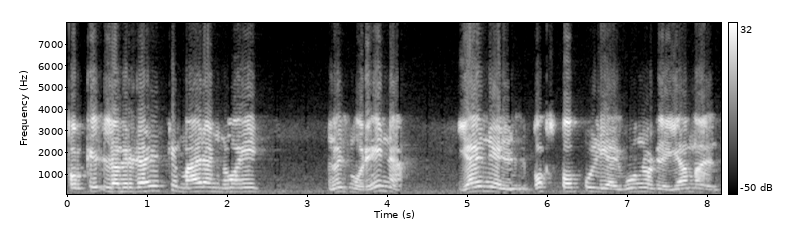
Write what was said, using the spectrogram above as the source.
porque la verdad es que Mara no es, no es morena. Ya en el Vox Populi algunos le llaman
